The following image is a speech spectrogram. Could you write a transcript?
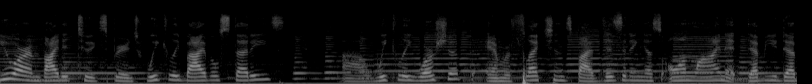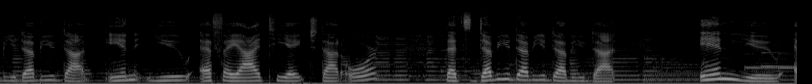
you are invited to experience weekly Bible studies, uh, weekly worship, and reflections by visiting us online at www.nufaith.org. That's www nufaith.org.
